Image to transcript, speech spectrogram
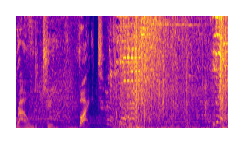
Round two. Fight.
